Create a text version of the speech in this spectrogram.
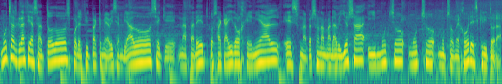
Muchas gracias a todos por el feedback que me habéis enviado. Sé que Nazaret os ha caído genial, es una persona maravillosa y mucho, mucho, mucho mejor escritora.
